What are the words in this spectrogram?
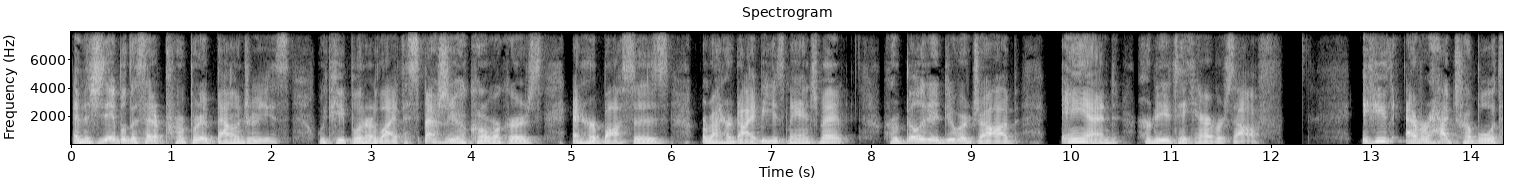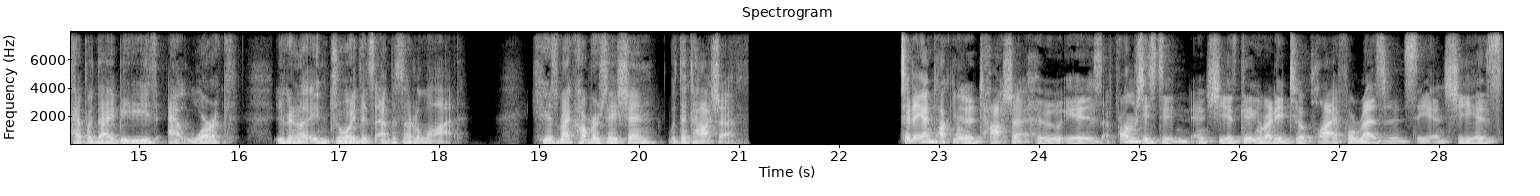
and that she's able to set appropriate boundaries with people in her life, especially her coworkers and her bosses around her diabetes management, her ability to do her job, and her need to take care of herself. If you've ever had trouble with type 1 diabetes at work, you're going to enjoy this episode a lot. Here's my conversation with Natasha. Today, I'm talking to Natasha, who is a pharmacy student and she is getting ready to apply for residency. And she is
